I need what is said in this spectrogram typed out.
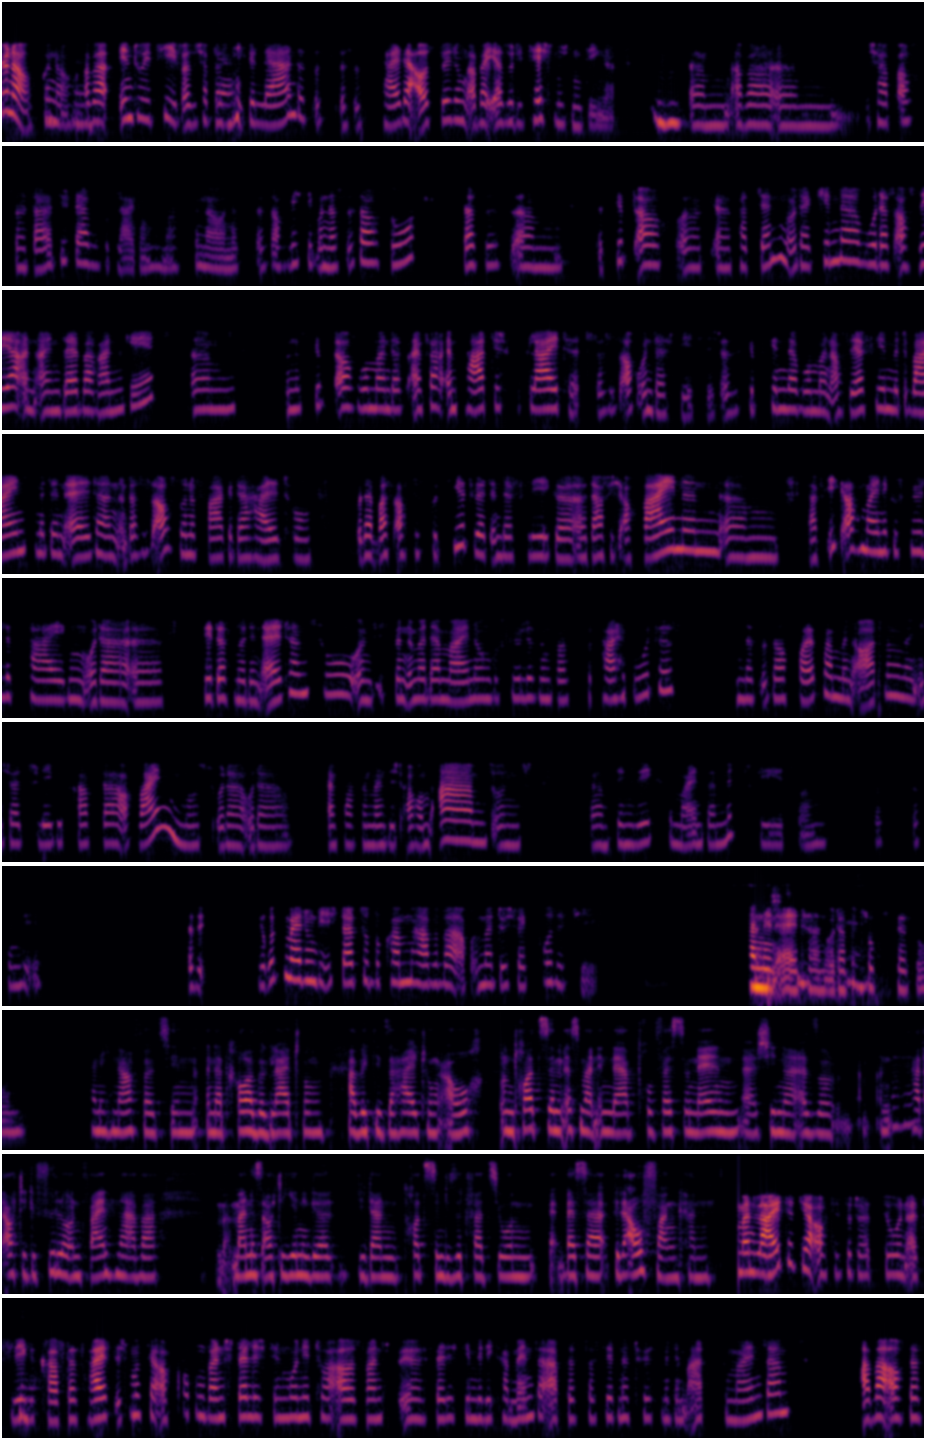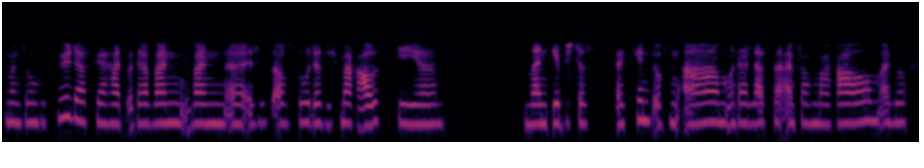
Genau, genau. Okay. Aber intuitiv. Also ich habe das ja. nie gelernt. Das ist, das ist Teil der Ausbildung, aber eher so die technischen Dinge. Mhm. Ähm, aber ähm, ich habe auch äh, da die Sterbebegleitung gemacht. Genau. Und das, das, ist auch wichtig. Und das ist auch so, dass es, ähm, es gibt auch äh, äh Patienten oder Kinder, wo das auch sehr an einen selber rangeht. Ähm, und es gibt auch, wo man das einfach empathisch begleitet. Das ist auch unterschiedlich. Also es gibt Kinder, wo man auch sehr viel mit weint mit den Eltern. Und das ist auch so eine Frage der Haltung. Oder was auch diskutiert wird in der Pflege. Äh, darf ich auch weinen? Ähm, darf ich auch meine Gefühle zeigen? Oder äh, steht das nur den Eltern zu? Und ich bin immer der Meinung, Gefühle sind was total Gutes. Und das ist auch vollkommen in Ordnung, wenn ich als Pflegekraft da auch weinen muss oder, oder einfach, wenn man sich auch umarmt und äh, den Weg gemeinsam mitgeht. Und das, das finde ich. Also die Rückmeldung, die ich dazu bekommen habe, war auch immer durchweg positiv. An den Eltern oder Bezugspersonen. Kann ich nachvollziehen. In der Trauerbegleitung habe ich diese Haltung auch. Und trotzdem ist man in der professionellen äh, Schiene. Also man mhm. hat auch die Gefühle und weint, aber man ist auch diejenige, die dann trotzdem die Situation besser wieder auffangen kann. Man leitet ja auch die Situation als Pflegekraft. Das heißt, ich muss ja auch gucken, wann stelle ich den Monitor aus, wann äh, stelle ich die Medikamente ab. Das passiert natürlich mit dem Arzt gemeinsam. Aber auch, dass man so ein Gefühl dafür hat oder wann, wann äh, ist es auch so, dass ich mal rausgehe, wann gebe ich das äh, Kind auf den Arm oder lasse einfach mal Raum. Also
